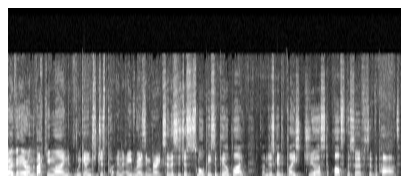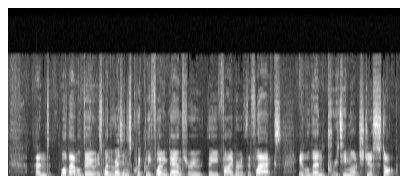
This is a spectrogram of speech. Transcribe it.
So over here on the vacuum line, we're going to just put in a resin break. So this is just a small piece of peel ply. I'm just going to place just off the surface of the part. And what that will do is when the resin is quickly flowing down through the fibre of the flax, it will then pretty much just stop.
